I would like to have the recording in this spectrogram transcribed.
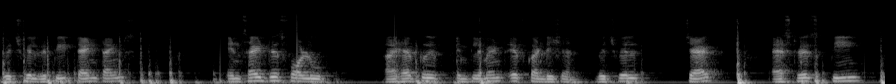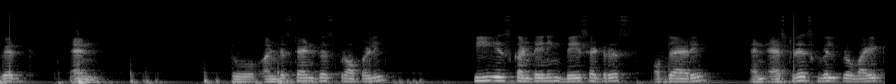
which will repeat 10 times. Inside this for loop, I have to implement if condition which will check asterisk p with n. So understand this properly. P is containing base address of the array and asterisk will provide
